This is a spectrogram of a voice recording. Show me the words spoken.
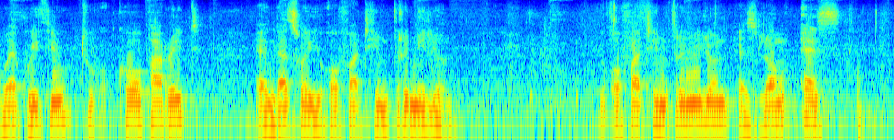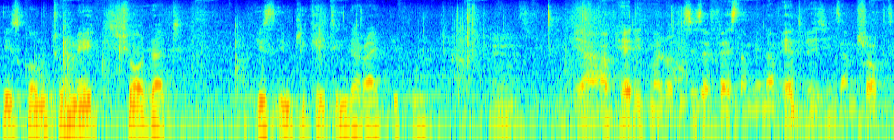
work with you, to cooperate and that's why you offered him 3 million. You offered him 3 million as long as he's going to make sure that he's implicating the right people. Mm. Yeah, I've heard it, my lord. This is the first. I mean, I've heard versions. I'm shocked.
